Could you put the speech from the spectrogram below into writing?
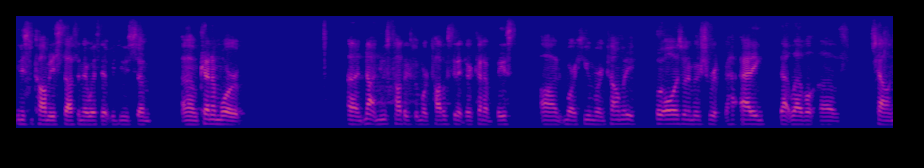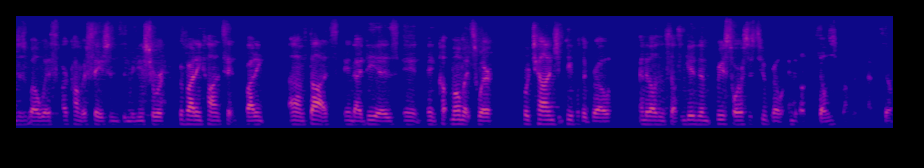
We do some comedy stuff in there with it. We do some um, kind of more uh, not news topics, but more topics in it. They're kind of based on more humor and comedy. But we always want to make sure we're adding that level of challenge as well with our conversations and making sure we're providing content, providing um, thoughts and ideas and, moments where we're challenging people to grow and develop themselves and giving them resources to grow and develop themselves as well with that. So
